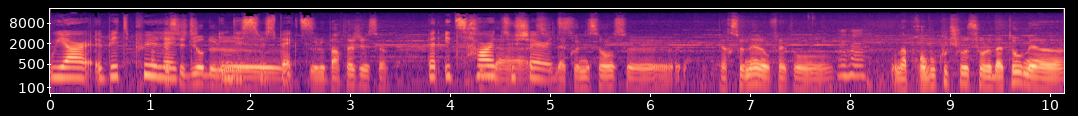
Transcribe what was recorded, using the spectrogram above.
We are a bit Après, privileged dur de in this le, respect, de le partager, ça. but it's hard la- to share C'est de la it. connaissance euh, personnelle, en fait. On, Mhm. on apprend beaucoup de choses sur le bateau, mais euh,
